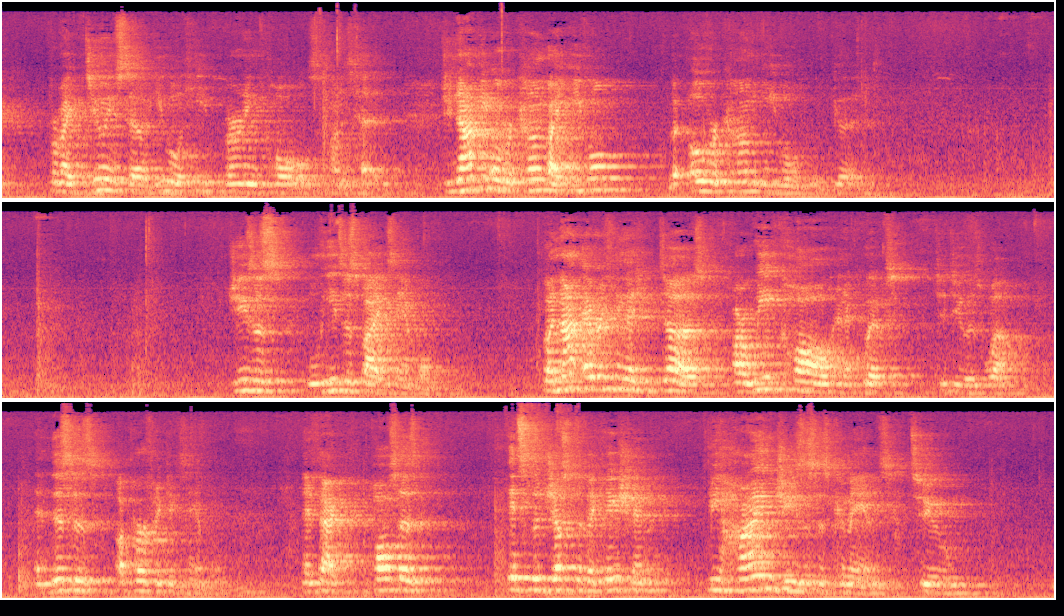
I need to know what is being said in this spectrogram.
For by doing so, you will heap burning coals on his head. Do not be overcome by evil, but overcome evil with good. Jesus leads us by example. But not everything that he does are we called and equipped to do as well. And this is a perfect example. In fact, Paul says it's the justification behind Jesus' commands to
